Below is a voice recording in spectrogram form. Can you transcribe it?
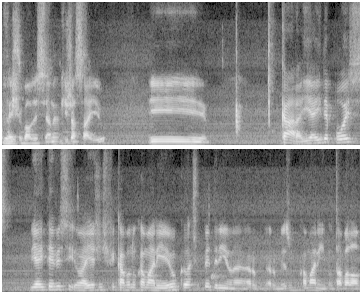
do festival desse ano que já saiu. E. Cara, e aí depois. E aí teve esse. Aí a gente ficava no camarim, eu, o Kurt e o Pedrinho, né? Era, era o mesmo camarim. Então tava lá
